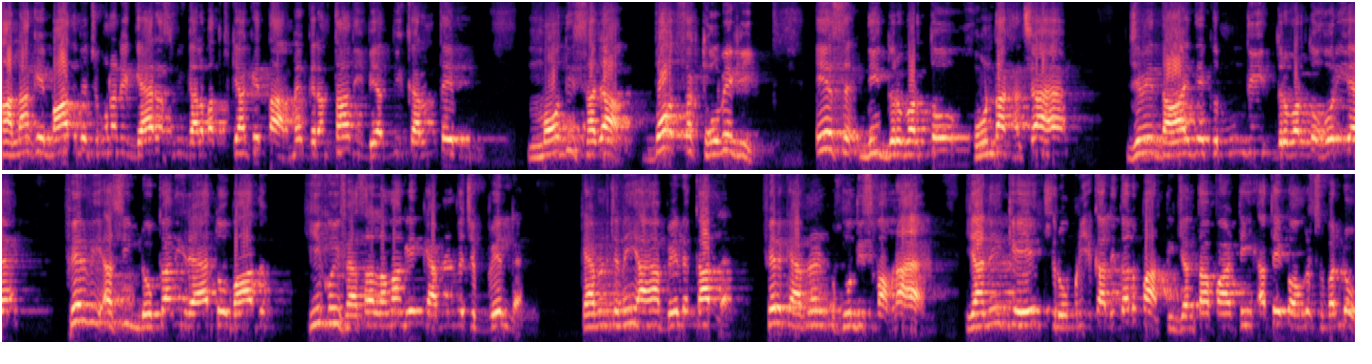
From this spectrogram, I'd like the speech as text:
ਹਾਲਾਂਕਿ ਬਾਅਦ ਵਿੱਚ ਉਹਨਾਂ ਨੇ ਗੈਰ ਰਸਮੀ ਗੱਲਬਾਤ ਵਿੱਚ ਕਿਹਾ ਕਿ ਧਾਰਮਿਕ ਗ੍ਰੰਥਾਂ ਦੀ ਬੇਅਦਬੀ ਕਰਨ ਤੇ ਮੌਤ ਦੀ ਸਜ਼ਾ ਬਹੁਤ ਸਖਤ ਹੋਵੇਗੀ। ਇਸ ਦੀ ਦੁਰਵਰਤੋਂ ਹੋਣ ਦਾ ਖਦਸ਼ਾ ਹੈ। ਜਿਵੇਂ ਦਾਜ ਦੇ ਕਾਨੂੰਨ ਦੀ ਦੁਰਵਰਤੋਂ ਹੋ ਰਹੀ ਹੈ, ਫਿਰ ਵੀ ਅਸੀਂ ਲੋਕਾਂ ਦੀ ਰਾਏ ਤੋਂ ਬਾਅਦ ਹੀ ਕੋਈ ਫੈਸਲਾ ਲਵਾਂਗੇ। ਕੈਬਨਿਟ ਵਿੱਚ ਬਿੱਲ ਹੈ। ਕੈਬਨਿਟ 'ਚ ਨਹੀਂ ਆਇਆ ਬਿੱਲ ਕੱਲ ਫਿਰ ਕੈਬਨਿਟ ਹੋਣ ਦੀ ਸੰਭਾਵਨਾ ਹੈ। ਯਾਨੀ ਕਿ ਸ਼੍ਰੋਮਣੀ ਅਕਾਲੀ ਦਲ, ਭਾਰਤੀ ਜਨਤਾ ਪਾਰਟੀ ਅਤੇ ਕਾਂਗਰਸ ਵੱਲੋਂ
